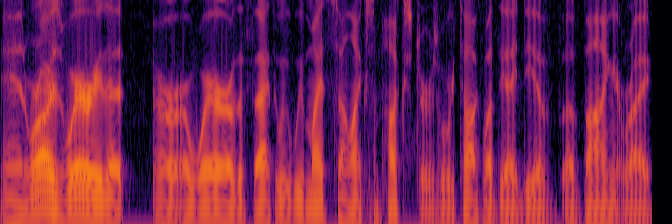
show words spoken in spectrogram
And we're always wary that, or aware of the fact that we, we might sound like some hucksters, where we talk about the idea of, of buying it right,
